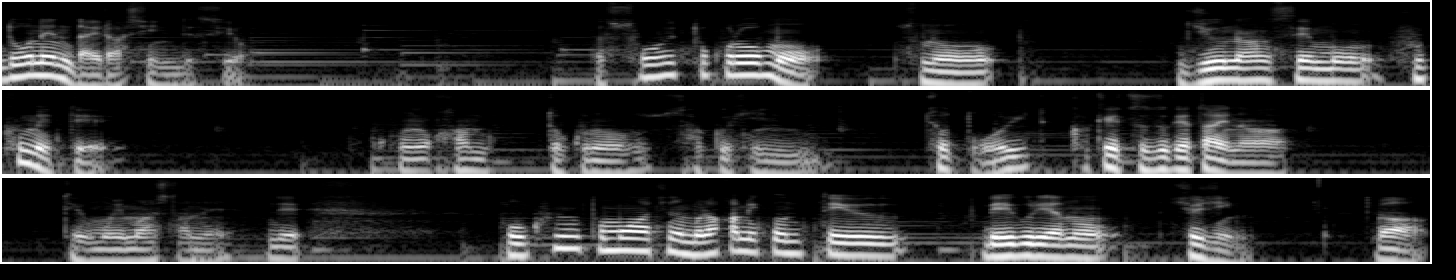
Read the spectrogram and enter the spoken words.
同年代らしいんですよ。そういうところもその柔軟性も含めてこの監督の作品ちょっと追いかけ続けたいなって思いましたね。で僕の友達の村上くんっていうベーグル屋の主人が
